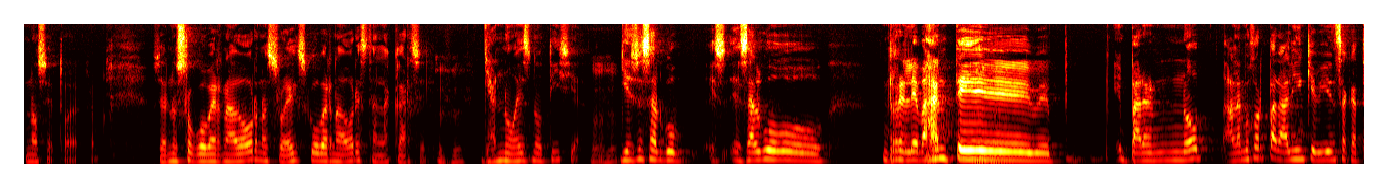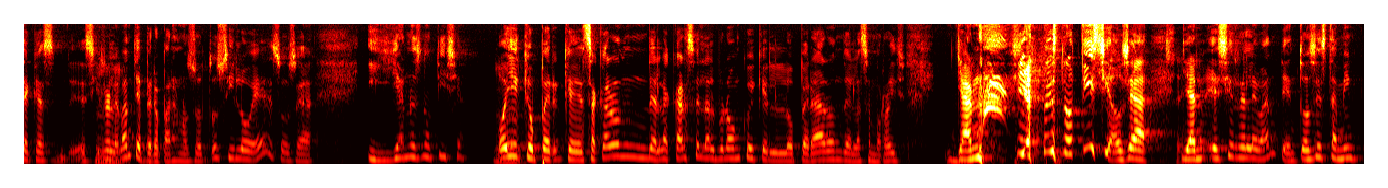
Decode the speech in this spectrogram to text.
no sé, todo, o sea, nuestro gobernador, nuestro ex gobernador está en la cárcel. Ya no es noticia. Y eso es algo, es, es algo relevante para no, a lo mejor para alguien que vive en Zacatecas es irrelevante, pero para nosotros sí lo es, o sea, y ya no es noticia. Oye, que, que sacaron de la cárcel al Bronco y que lo operaron de las hemorroides. Ya no, ya no es noticia, o sea, ya es irrelevante. Entonces también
